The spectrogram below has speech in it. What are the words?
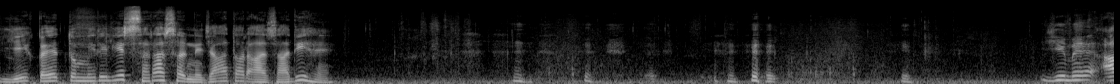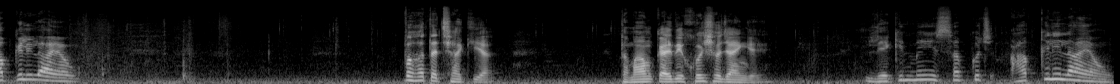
ये कैद तो मेरे लिए सरासर निजात और आज़ादी है। ये मैं आपके लिए लाया हूँ। बहुत अच्छा किया। तमाम कैदी खुश हो जाएँगे। लेकिन मैं ये सब कुछ आपके लिए लाया हूँ।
